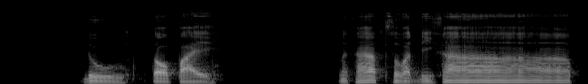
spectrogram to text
ๆ ดูต่อไปนะครับ สวัสดีครับ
